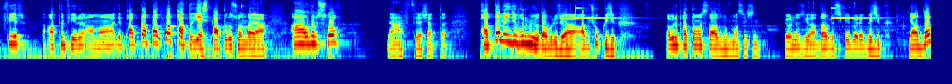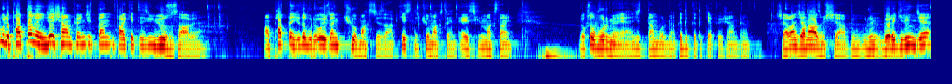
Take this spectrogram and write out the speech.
Fear. Attım Fear'ı ama hadi patla patla patla. Yes patladı sonunda ya. Aa ona bir slow. Ya flash attı. Patlamayınca vurmuyor W ya. Abi çok gıcık. W patlaması lazım vurması için. Gördünüz ya W skill'i böyle gıcık. Ya W patlamayınca şampiyon cidden fark ettiğiniz gibi useless abi. Ama patlayınca da vuruyor. O yüzden Q maxlayacağız abi. Kesinlikle Q maxlayın. E skill maxlamayın. Yoksa vurmuyor yani. Cidden vurmuyor. Gıdık gıdık yapıyor şampiyon. Jarvan canı azmış ya. Bu ürün böyle girince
